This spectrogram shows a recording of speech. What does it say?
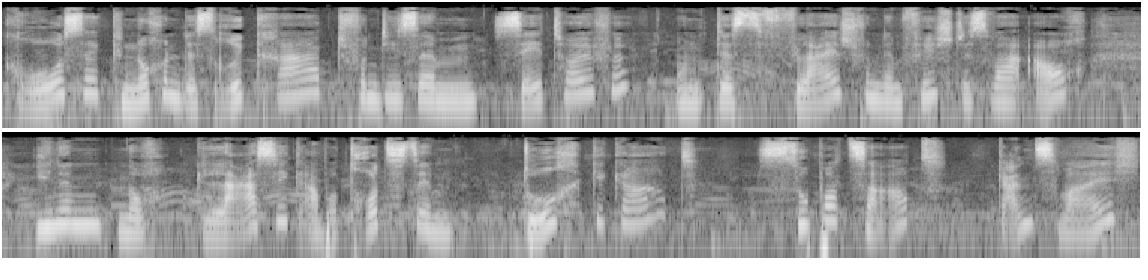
große Knochen, das Rückgrat von diesem Seeteufel und das Fleisch von dem Fisch, das war auch innen noch glasig, aber trotzdem durchgegart, super zart, ganz weich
